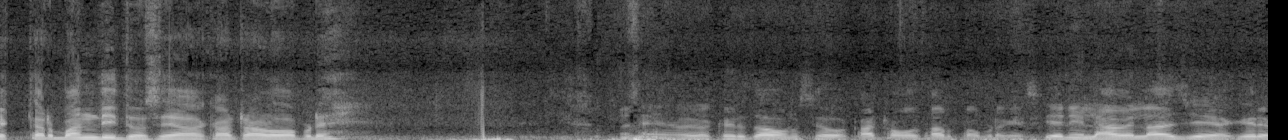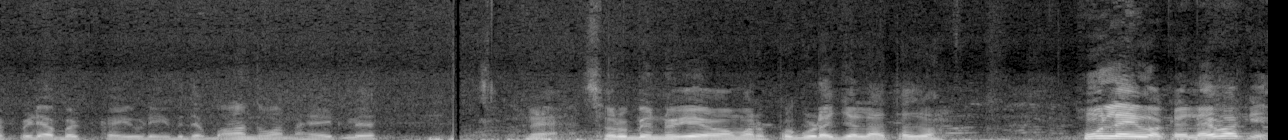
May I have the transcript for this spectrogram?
એક તાર બાંધી દીધો છે આ કાંટાળો આપણે. અને હવે ઘરે જવાનું છે કાંટાળો તાર તો આપણે કંઈ છે નહીં લાવેલા જે ઘરે પીડ્યા બટકા એવડે એ બધા બાંધવાના છે એટલે. ને સરુબેનનું એ અમારે પગુડા જેલા હતા જો. હું લાવ્યા કે લાવ્યા કે?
